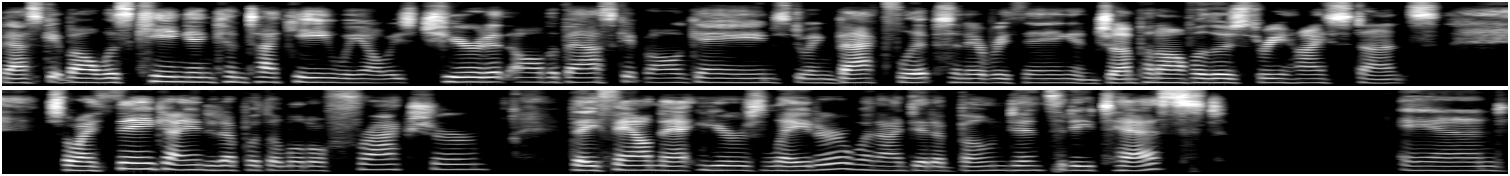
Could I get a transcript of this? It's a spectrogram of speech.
Basketball was king in Kentucky. We always cheered at all the basketball games, doing backflips and everything and jumping off of those three high stunts. So I think I ended up with a little fracture. They found that years later when I did a bone density test and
